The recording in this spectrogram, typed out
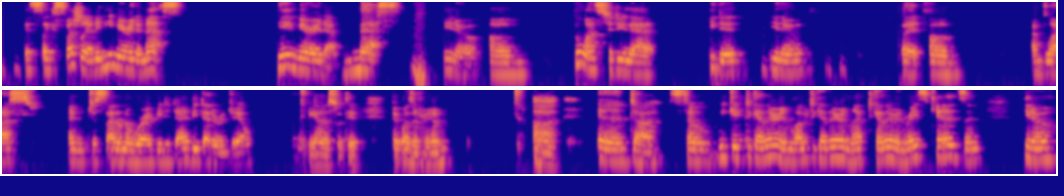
mm-hmm. it's like, especially, I mean, he married a mess. He married a mess. you know, um, who wants to do that? He did, mm-hmm. you know. But um, I'm blessed. I'm just, I don't know where I'd be today. I'd be dead or in jail, to be honest with you, if it wasn't for him. Uh, and uh, so we get together and loved together and laughed together and raised kids and, you know,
